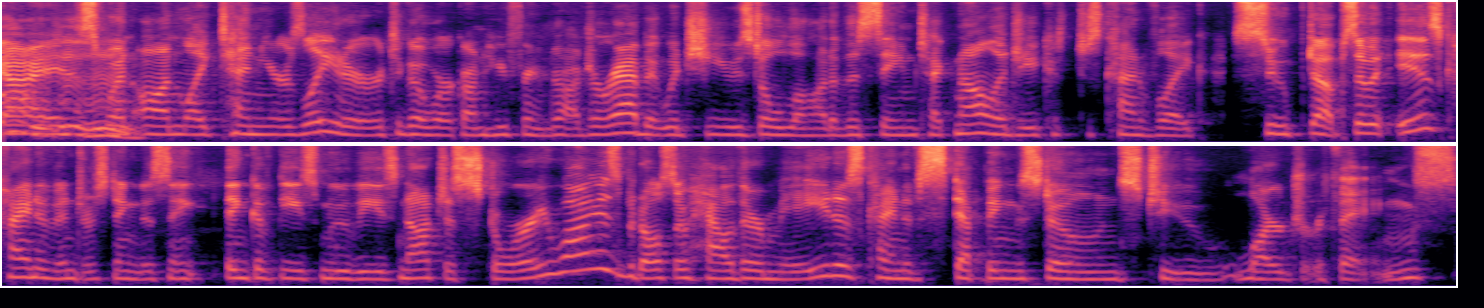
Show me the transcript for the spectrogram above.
Oh, guys mhm. went on like 10 years later to go work on Who Framed Roger Rabbit, which used a lot of the same technology, just kind of like souped up. So it is kind of interesting to think, of of these movies, not just story wise, but also how they're made as kind of stepping stones to larger things.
